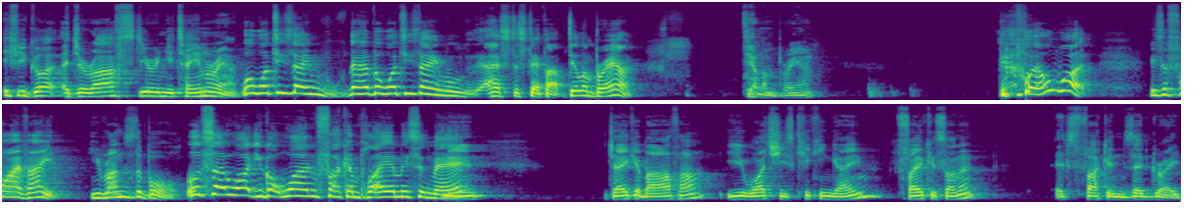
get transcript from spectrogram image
if you got a giraffe steering your team around? Well, what's his name? No, but what's his name has to step up? Dylan Brown. Dylan Brown. well, what? He's a five eight. He runs the ball. Well, so what? You got one fucking player missing, man. And Jakob Arthur, you watch his kicking game, focus on it. It's fucking Z grade.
